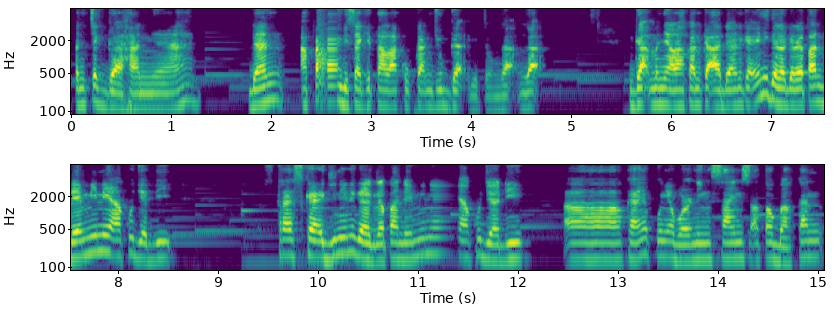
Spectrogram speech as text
pencegahannya dan apa yang bisa kita lakukan juga gitu. Nggak nggak nggak menyalahkan keadaan kayak ini gara-gara pandemi nih aku jadi stres kayak gini nih gara-gara pandemi nih aku jadi uh, kayaknya punya warning signs atau bahkan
